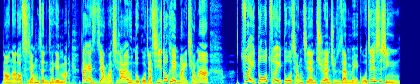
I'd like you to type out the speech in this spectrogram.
然后拿到持枪证，你才可以买，大概是这样。那其他还有很多国家其实都可以买枪，那最多最多枪击案居然就是在美国，这件事情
